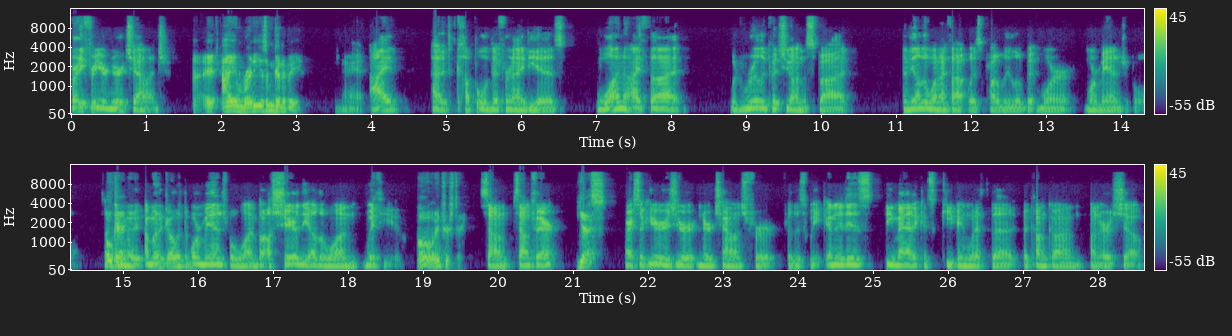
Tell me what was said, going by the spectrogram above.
ready for your nerd challenge? I, I am ready as I'm going to be. All right. I had a couple of different ideas. One I thought would really put you on the spot, and the other one I thought was probably a little bit more more manageable. So Okay. I'm gonna, I'm gonna go with the more manageable one, but I'll share the other one with you. Oh, interesting. Sound sound fair? Yes. All right, so here is your nerd challenge for for this week, and it is thematic. It's keeping with the the Cunk on on Earth show.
